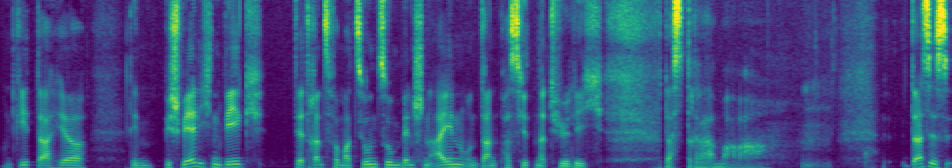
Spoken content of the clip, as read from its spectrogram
und geht daher den beschwerlichen Weg der Transformation zum Menschen ein und dann passiert natürlich das Drama. Das ist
